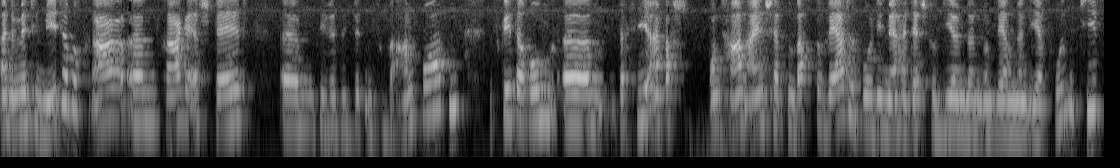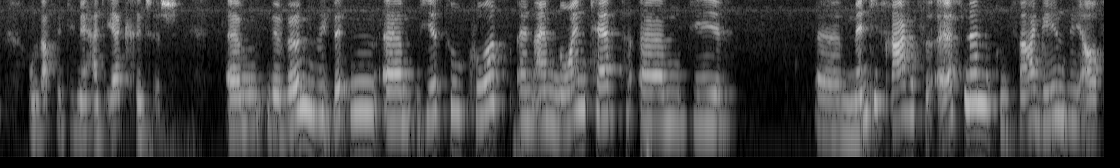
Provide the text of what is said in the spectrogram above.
eine Mentimeter-Frage ähm, erstellt, ähm, die wir Sie bitten zu beantworten. Es geht darum, ähm, dass Sie einfach spontan einschätzen, was bewertet wohl die Mehrheit der Studierenden und Lehrenden eher positiv und was sieht die Mehrheit eher kritisch. Ähm, wir würden Sie bitten, ähm, hierzu kurz in einem neuen Tab die äh, Menti-Frage zu öffnen. Und zwar gehen Sie auf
